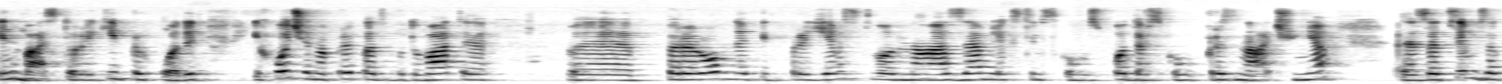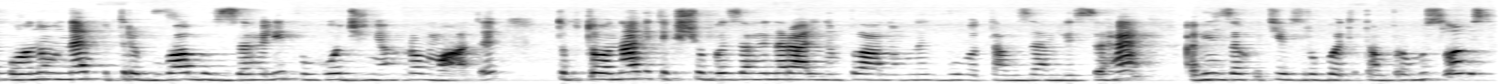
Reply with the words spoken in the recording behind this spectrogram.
інвестор, який приходить і хоче, наприклад, збудувати переробне підприємство на землях сільськогосподарського призначення, за цим законом не потребував би взагалі погодження громади. Тобто, навіть якщо би за генеральним планом в них було там землі СГ, а він захотів зробити там промисловість,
